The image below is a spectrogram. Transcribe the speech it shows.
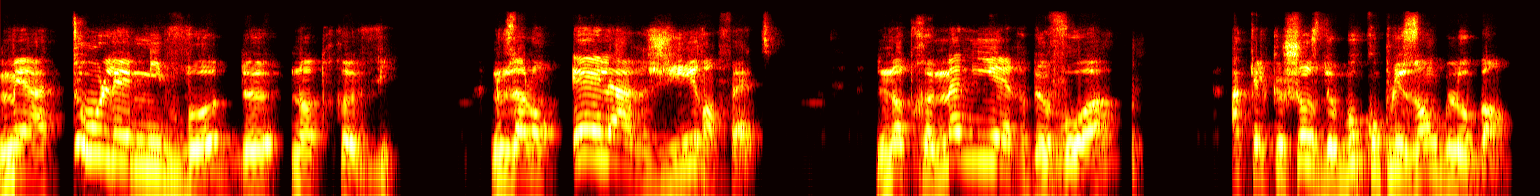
mais à tous les niveaux de notre vie. Nous allons élargir, en fait, notre manière de voir à quelque chose de beaucoup plus englobant,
